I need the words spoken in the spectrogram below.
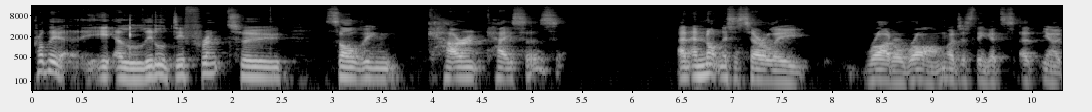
probably a, a little different to solving current cases and, and not necessarily right or wrong. I just think it's uh, you know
